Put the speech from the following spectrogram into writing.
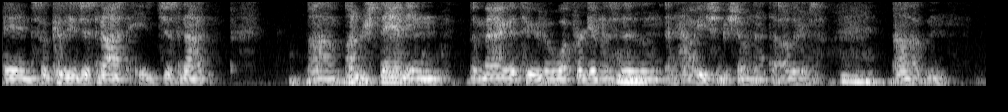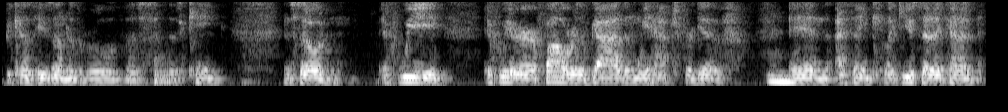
and so because he's just not he's just not um, understanding the magnitude of what forgiveness is mm. and, and how he should be showing that to others. Mm. Um, because he's under the rule of this this king. And so if we if we are followers of God, then we have to forgive. Mm-hmm. And I think, like you said, it kind of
